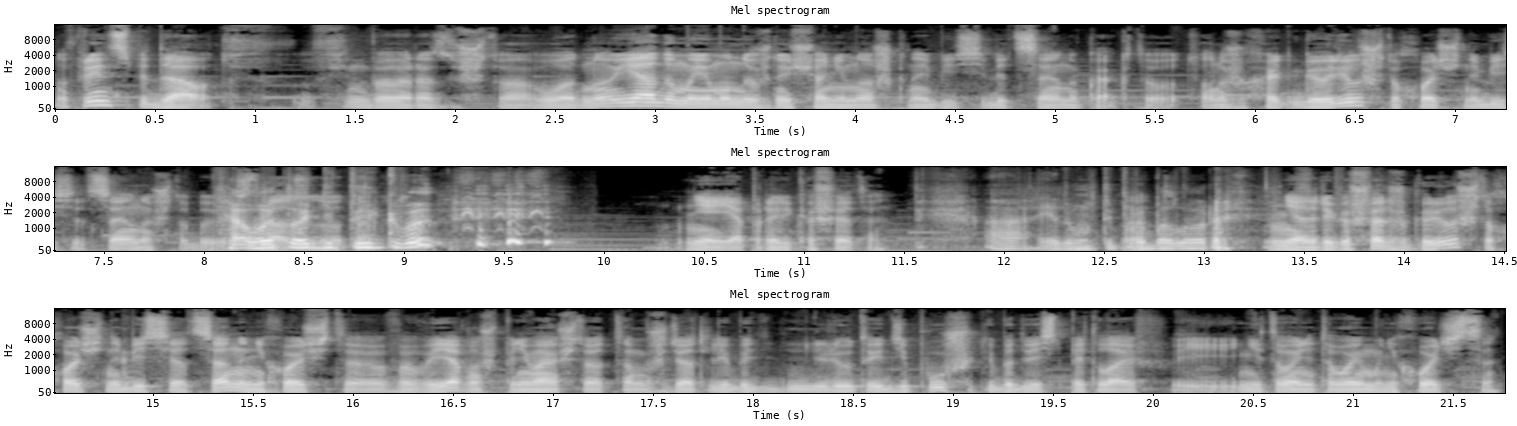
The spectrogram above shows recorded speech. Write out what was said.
Ну, в принципе, да, вот Финн Балор разве что. Вот. Ну, я думаю, ему нужно еще немножко набить себе цену как-то. Вот. Он же говорил, что хочет набить себе цену, чтобы А в итоге вот тыква. Не, я про Рикошета. А, я думал, ты про Вот. Балора. Нет, Рикошет же говорил, что хочет набить себе цену, не хочет э, в ВВЕ, потому что понимает, что там ждет либо лютые дипуши, либо 205 Live, и ни того, ни того ему не хочется.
